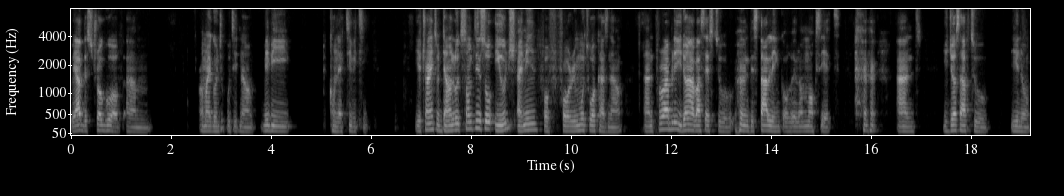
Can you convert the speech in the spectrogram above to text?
we have the struggle of um am I going to put it now? Maybe connectivity. You're trying to download something so huge. I mean, for for remote workers now, and probably you don't have access to the Starlink of Elon Musk yet, and you just have to, you know,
